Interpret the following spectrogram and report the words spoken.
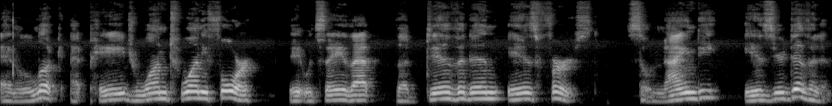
and look at page 124, it would say that the dividend is first. So 90 is your dividend.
